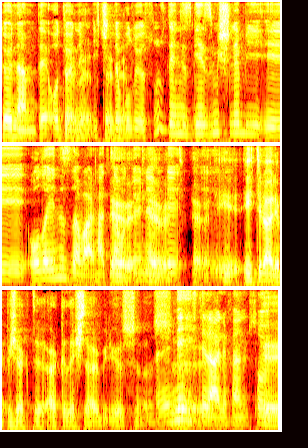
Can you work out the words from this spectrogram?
dönemde o dönemin Tabii, içinde tabii. buluyorsunuz. Deniz Gezmiş'le bir e, olayınız da var hatta o Evet, dönemde. evet, evet. İ- İhtilal yapacaktı arkadaşlar biliyorsunuz. Ee, ne ihtilal efendim? Sor. E,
